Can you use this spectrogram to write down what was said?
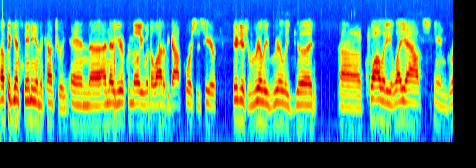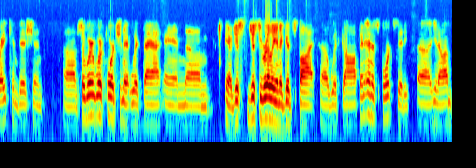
up against any in the country. And uh, I know you're familiar with a lot of the golf courses here. They're just really, really good, uh, quality layouts in great condition. Um, so we're we're fortunate with that, and um, you know, just just really in a good spot uh, with golf and, and a sports city. Uh, you know, I'm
